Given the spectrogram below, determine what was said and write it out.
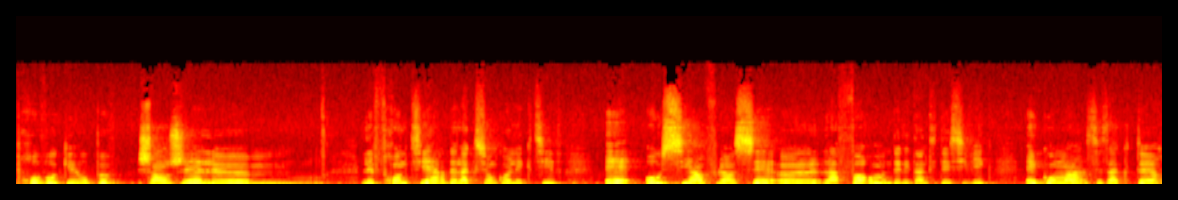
provoquer ou peut changer le, les frontières de l'action collective et aussi influencer la forme de l'identité civique et comment ces acteurs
